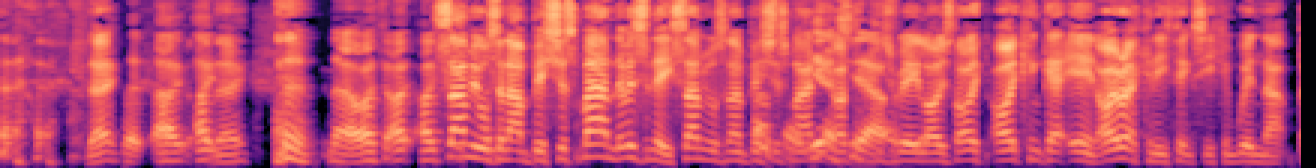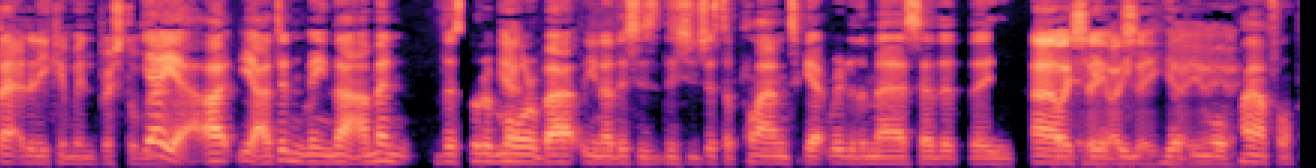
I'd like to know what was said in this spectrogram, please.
no, I, I, no, no. I, I, Samuel's an ambitious man, though, isn't he? Samuel's an ambitious man. Yes, I think yeah. he's realised I, I can get in. I reckon he thinks he can win that better than he can can win Bristol. Yeah, yeah, I, yeah. I didn't mean that. I meant the sort of more yeah. about you know this is this is just a plan to get rid of the mayor so that the oh I see I see yeah, yeah, more powerful.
